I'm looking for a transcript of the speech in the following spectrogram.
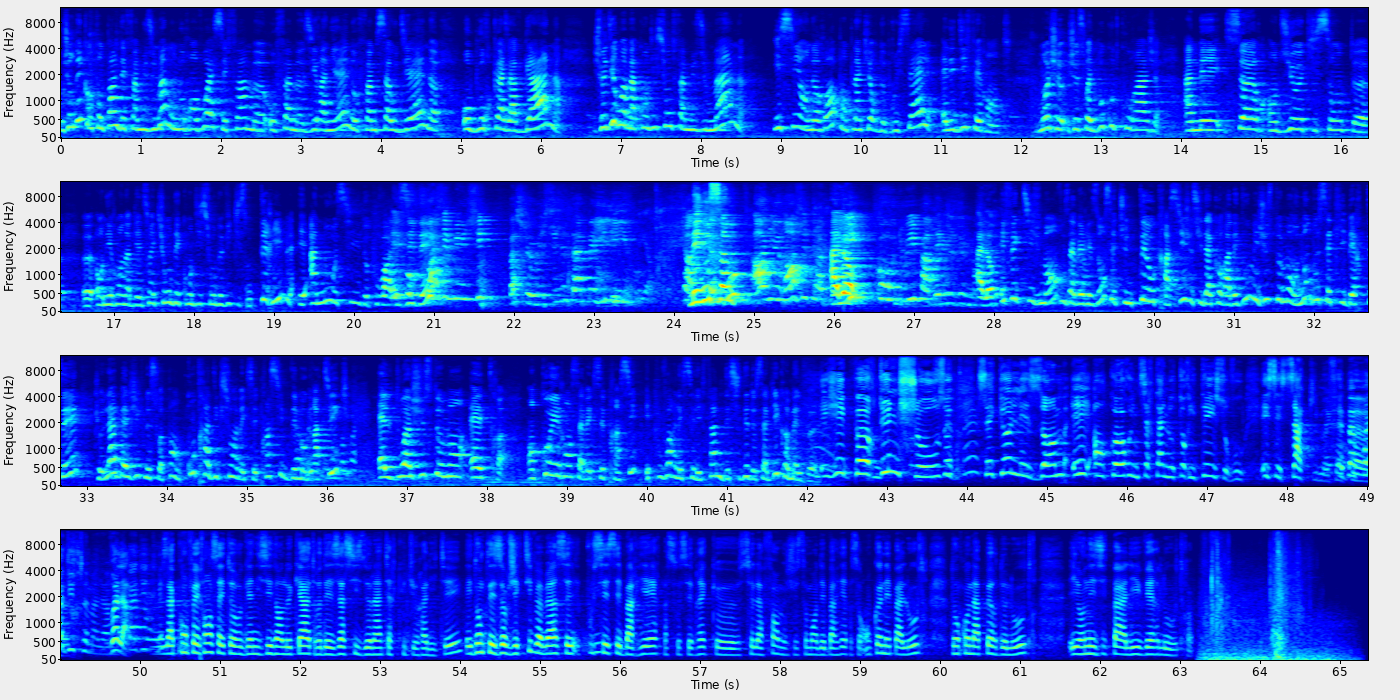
Aujourd'hui, quand on parle des femmes musulmanes, on nous renvoie à ces femmes, euh, aux femmes iraniennes, aux femmes saoudiennes, aux burkas afghanes. Je veux dire, moi, ma condition de femme musulmane, ici en Europe, en plein cœur de Bruxelles, elle est différente. Moi, je, souhaite beaucoup de courage à mes sœurs en Dieu qui sont euh, euh, en Iran, en Afghanistan et qui ont des conditions de vie qui sont terribles, et à nous aussi de pouvoir les aider. Pourquoi c'est mieux ici Parce que ici, c'est un pays libre. Mais nous sommes. En Iran, c'est un pays alors, Alors, effectivement, vous avez raison, c'est une théocratie, je suis d'accord avec vous, mais justement, au nom de cette liberté, que la Belgique ne soit pas en contradiction avec ses principes démocratiques, elle doit justement être en cohérence avec ses principes et pouvoir laisser les femmes décider de s'habiller comme elles veulent. Et j'ai peur d'une chose, c'est que les hommes aient encore une certaine autorité sur vous. Et c'est ça qui me fait eh ben, peur. Pas du tout, madame. Voilà. La conférence a été organisée dans le cadre des assises de l'interculturalité. Et donc les objectifs, eh c'est pousser ces barrières, parce que c'est vrai que cela forme justement des barrières, parce qu'on ne connaît pas l'autre, donc on a peur de l'autre, et on n'hésite pas à aller vers l'autre.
